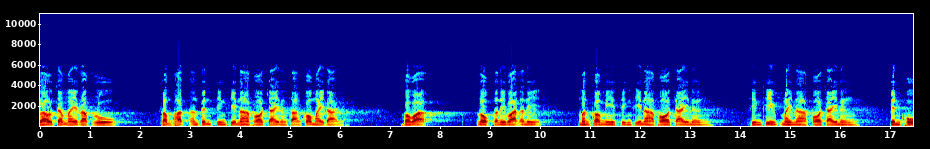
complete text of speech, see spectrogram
เราจะไม่รับรู้ สัมผัสอันเป็นสิ่งที่น่าพอใจต่างๆก็ไม่ได้ เพราะว่าโลกสันนิวาตอันนี้มันก็มีสิ่งที่น่าพอใจหนึ่ง สิ่งที่ไม่น่าพอใจหนึ่ง เป็นคู่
